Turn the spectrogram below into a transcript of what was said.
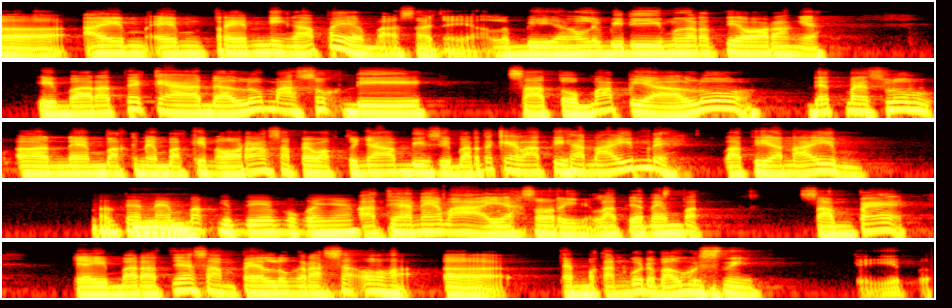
eh, aim aim training apa ya bahasanya ya, lebih yang lebih dimengerti orang ya. Ibaratnya kayak ada lu masuk di satu map ya lu deathmatch lu eh, nembak-nembakin orang sampai waktunya habis. Ibaratnya kayak latihan aim deh, latihan aim. Latihan Hmm. nembak gitu ya pokoknya. Latihan nembak, ah ya sorry, latihan nembak. Sampai ya ibaratnya sampai lu ngerasa oh eh, tembakan gue udah bagus nih. Kayak gitu.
